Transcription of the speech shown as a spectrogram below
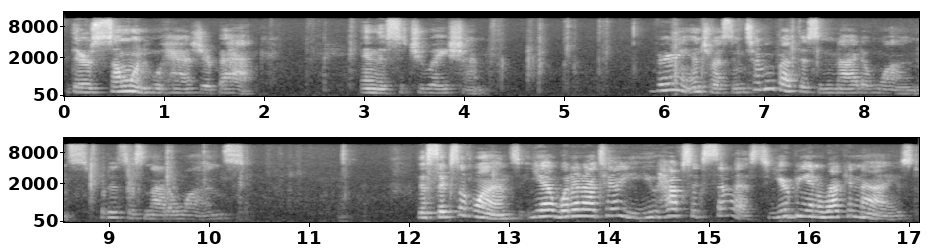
there's someone who has your back in this situation. Very interesting. Tell me about this Knight of Wands. What is this Knight of Wands? The Six of Wands. Yeah, what did I tell you? You have success. You're being recognized.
